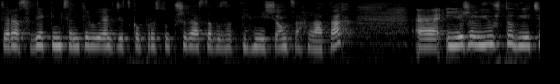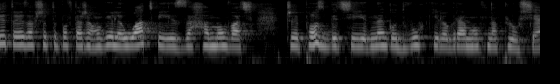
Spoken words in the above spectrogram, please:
teraz w jakim centylu jak dziecko po prostu przyrasta w ostatnich miesiącach, latach, I jeżeli już to wiecie, to ja zawsze to powtarzam, o wiele łatwiej jest zahamować czy pozbyć się jednego, dwóch kilogramów na plusie,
